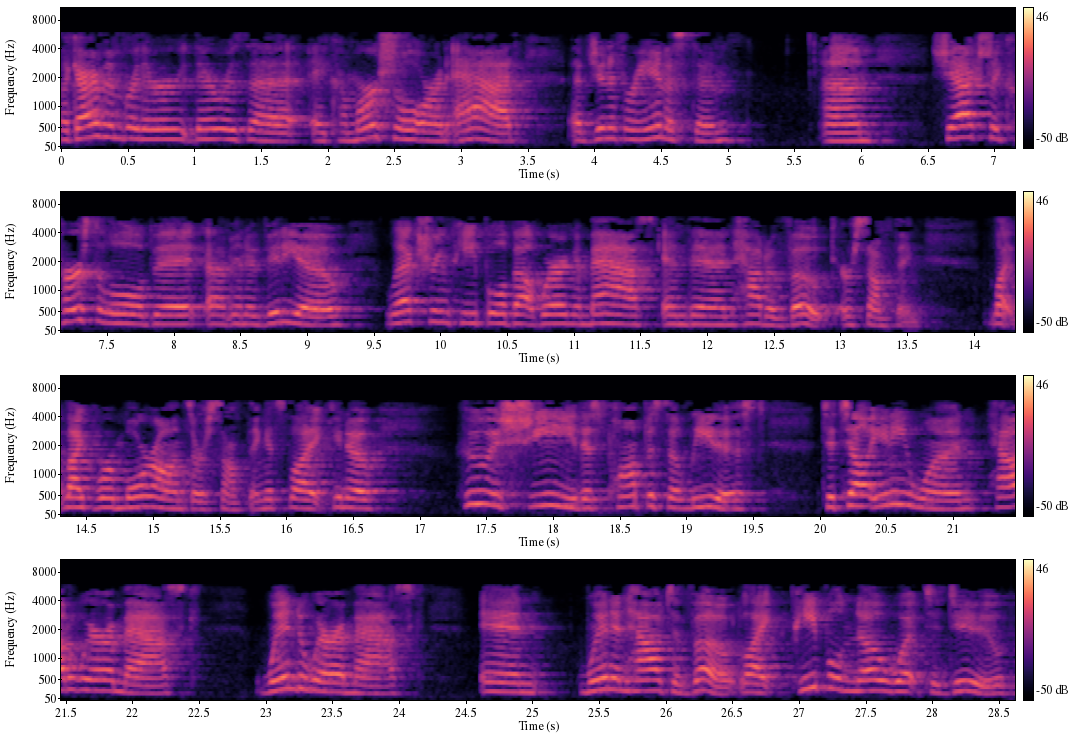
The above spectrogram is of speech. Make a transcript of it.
Like I remember there, there was a, a commercial or an ad of Jennifer Aniston. Um, she actually cursed a little bit um, in a video lecturing people about wearing a mask and then how to vote or something like like we're morons or something. It's like, you know, who is she, this pompous elitist, to tell anyone how to wear a mask, when to wear a mask, and when and how to vote. Like people know what to do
